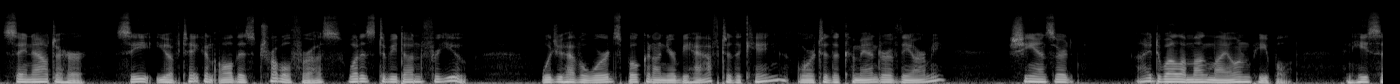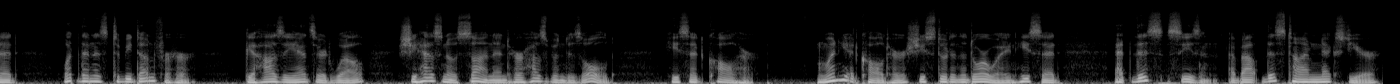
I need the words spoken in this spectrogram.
Say now to her, See, you have taken all this trouble for us. What is to be done for you? Would you have a word spoken on your behalf to the king, or to the commander of the army? She answered, I dwell among my own people. And he said, What then is to be done for her? Gehazi answered, Well, she has no son, and her husband is old. He said, Call her. And when he had called her, she stood in the doorway, and he said, At this season, about this time next year,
